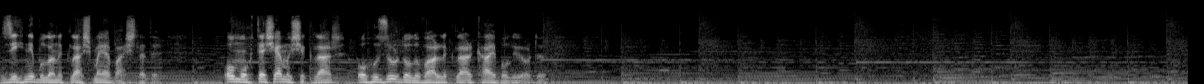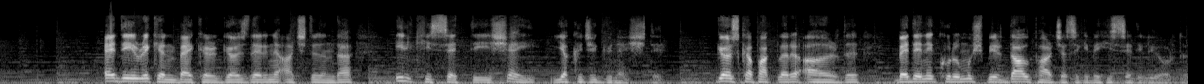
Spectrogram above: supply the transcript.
zihni bulanıklaşmaya başladı. O muhteşem ışıklar, o huzur dolu varlıklar kayboluyordu. Eddie Rickenbacker gözlerini açtığında ilk hissettiği şey yakıcı güneşti. Göz kapakları ağırdı, bedeni kurumuş bir dal parçası gibi hissediliyordu.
